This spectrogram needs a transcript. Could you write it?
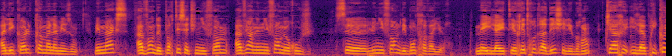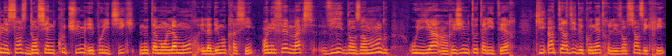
à l'école comme à la maison. Mais Max, avant de porter cet uniforme, avait un uniforme rouge. C'est l'uniforme des bons travailleurs mais il a été rétrogradé chez les Bruns, car il a pris connaissance d'anciennes coutumes et politiques, notamment l'amour et la démocratie. En effet, Max vit dans un monde où il y a un régime totalitaire qui interdit de connaître les anciens écrits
